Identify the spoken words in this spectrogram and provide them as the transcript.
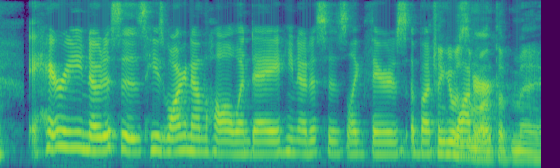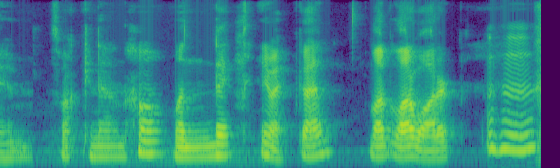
Harry notices he's walking down the hall one day and he notices like there's a bunch of I think it was water. the month of May. Was walking down the hall one day. Anyway, go ahead. A lot, a lot of water. Mm-hmm.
